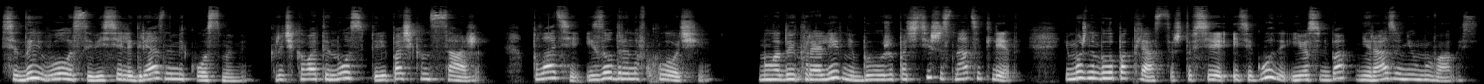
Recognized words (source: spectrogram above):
Седые волосы висели грязными космами, крючковатый нос перепачкан сажей, Платье изодрано в клочья. Молодой королевне было уже почти 16 лет, и можно было поклясться, что все эти годы ее судьба ни разу не умывалась.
